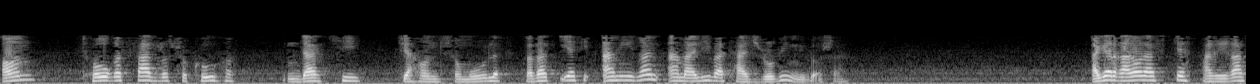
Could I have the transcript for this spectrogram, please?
آن توق فر و شکوه در کی جهان شمول و وضعیتی عمیقا عملی و تجربی می باشد اگر قرار است که حقیقت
